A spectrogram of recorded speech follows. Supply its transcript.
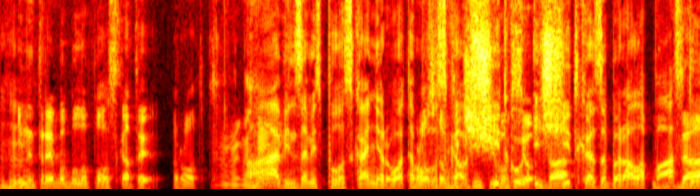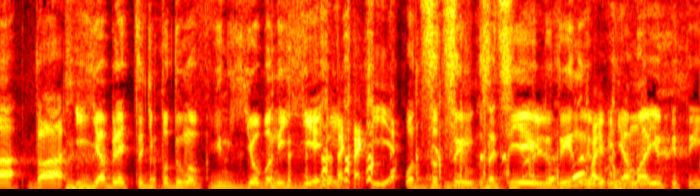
і не треба було полоскати рот. А, геній. він замість полоскання рота Просто полоскав щітку, всьо, і да. щітка забирала пасту. Да, да. І я, блядь, тоді подумав, він йобаний геній. Так так і є. От за цим, за цією людиною я маю піти.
